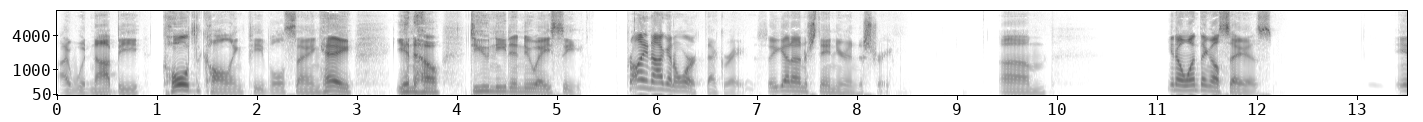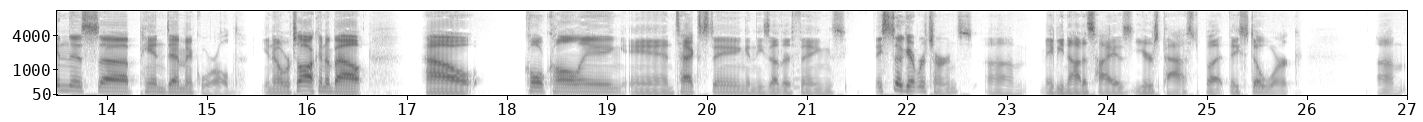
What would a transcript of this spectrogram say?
I would not be cold calling people saying, "Hey, you know, do you need a new AC?" Probably not going to work that great. So you got to understand your industry. Um, you know, one thing I'll say is in this uh, pandemic world, you know, we're talking about how cold calling and texting and these other things, they still get returns. Um, maybe not as high as years past, but they still work. Um,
